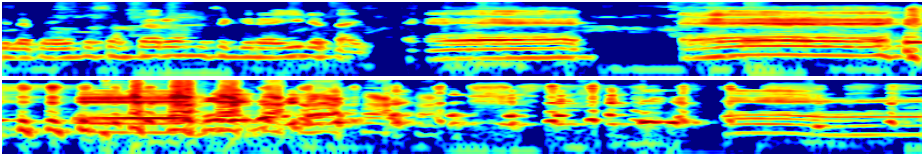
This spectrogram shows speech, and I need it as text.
y le pregunta a San Pedro dónde se quiere ir y está ahí. Eh, eh, eh, eh.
